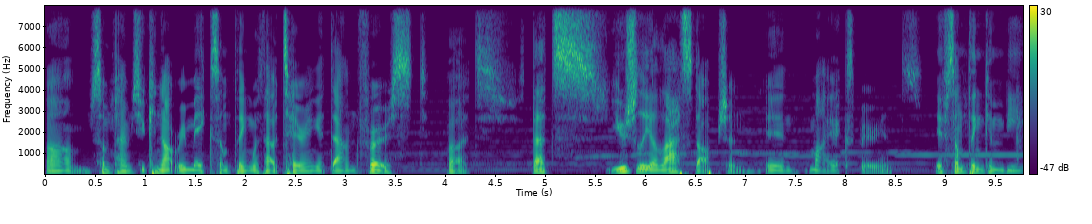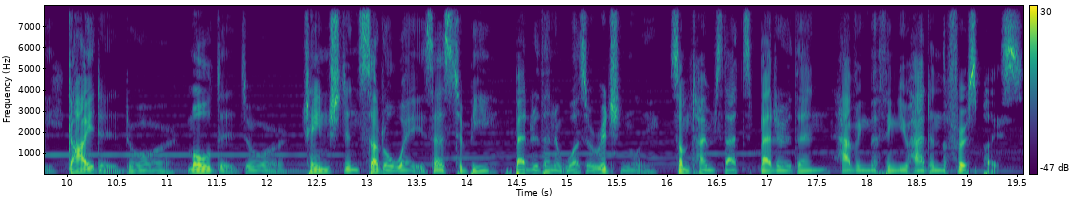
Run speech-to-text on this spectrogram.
Um, sometimes you cannot remake something without tearing it down first, but. That's usually a last option in my experience. If something can be guided or molded or changed in subtle ways as to be better than it was originally, sometimes that's better than having the thing you had in the first place.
